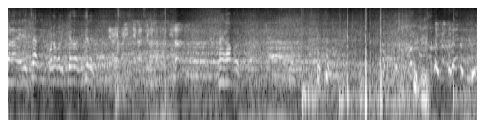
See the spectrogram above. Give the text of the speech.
Con la derecha, sí. Bueno, con la izquierda si quieres. Mira, que para la izquierda sí vas a fusilar. Venga, pues.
